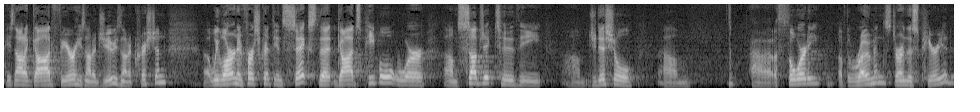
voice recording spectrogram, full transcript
he's not a God-fearer, he's not a Jew, he's not a Christian. Uh, we learn in 1 Corinthians 6 that God's people were um, subject to the um, judicial um, uh, authority of the Romans during this period.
